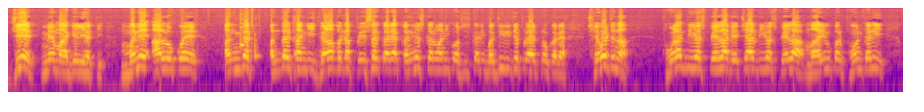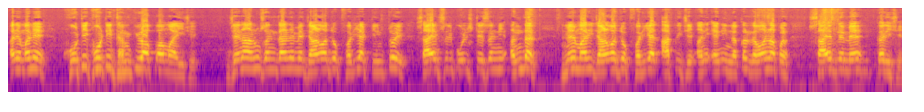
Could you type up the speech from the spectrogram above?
જે મેં માગેલી હતી. મને આ લોકોએ અંદર અંદર ખાનગી ઘણા બધા પ્રેશર કર્યા કન્વિન્સ કરવાની કોશિશ કરી, બધી રીતે પ્રયત્નો કર્યા. છેવટના, થોડાક દિવસ પહેલાં, બે ચાર દિવસ પહેલાં મારી ઉપર ફોન કરી અને મને ખોટી ખોટી ધમકીઓ આપવામાં આવી છે. જેના અનુસંધાને મેં જાણવા જોગ ફરિયાદ ટિન્ટોઈ સાહેબશ્રી પોલીસ સ્ટેશનની અંદર મેં મારી જાણવા જોગ ફરિયાદ આપી છે અને એની નકલ રવાના પણ સાહેબને મેં કરી છે.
